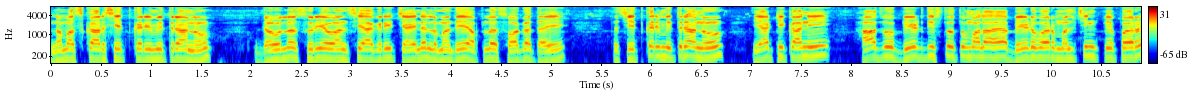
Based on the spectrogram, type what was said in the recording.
नमस्कार शेतकरी मित्रांनो. दौलत सूर्यवंशी आगरी चॅनलमध्ये आपलं स्वागत आहे. तर शेतकरी मित्रांनो या ठिकाणी हा जो बेड दिसतो तुम्हाला ह्या बेडवर मल्चिंग पेपर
